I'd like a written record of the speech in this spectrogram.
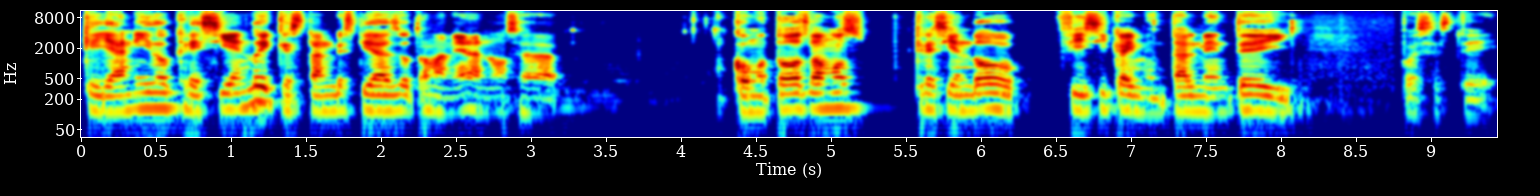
que ya han ido creciendo y que están vestidas de otra manera, ¿no? O sea, como todos vamos creciendo física y mentalmente y pues este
